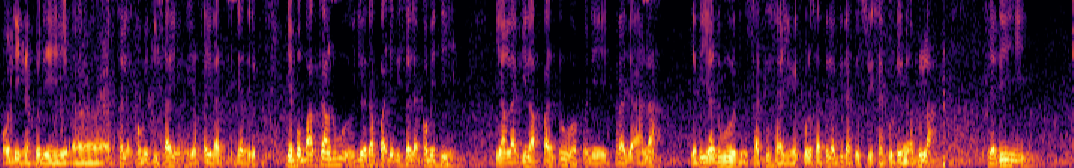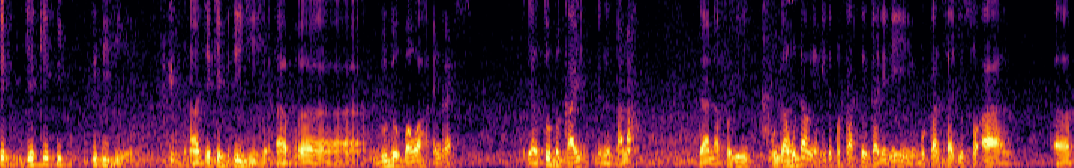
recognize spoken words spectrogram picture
oleh apa ni uh, select committee saya yang saya latih dia, dia pembangkang dua je dapat jadi select committee. Yang lagi lapan tu apa ni kerajaan lah. Jadi yang dua tu satu saya kemudian satu lagi Datuk Seri Saifuddin Abdullah. Jadi JKPTG uh, JKPTG uh, uh, duduk bawah NRES yang tu berkait dengan tanah. Dan apa ni undang-undang yang kita perkatakan ini bukan saja soal uh,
